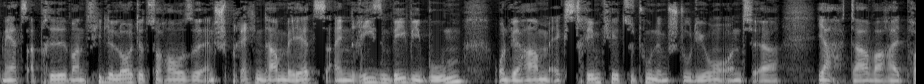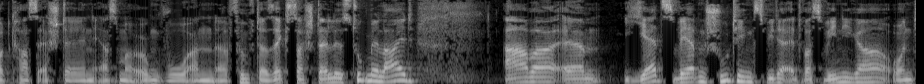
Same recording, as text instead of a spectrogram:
März, April waren viele Leute zu Hause. Entsprechend haben wir jetzt einen riesen Babyboom und wir haben extrem viel zu tun im Studio. Und äh, ja, da war halt Podcast erstellen erstmal irgendwo an äh, fünfter, sechster Stelle. Es tut mir leid, aber ähm, Jetzt werden Shootings wieder etwas weniger und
